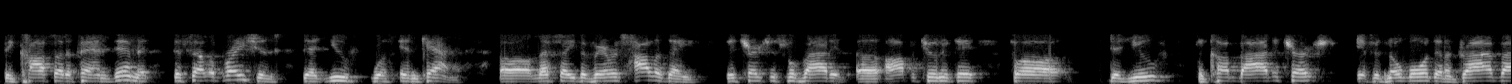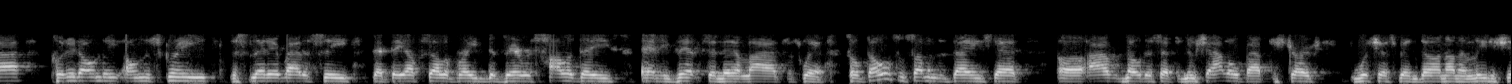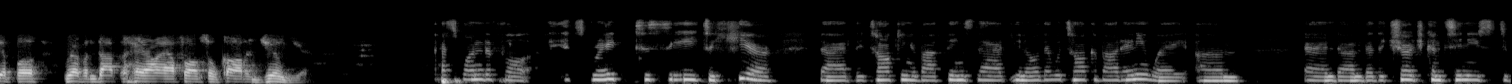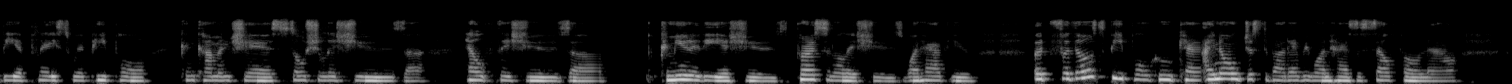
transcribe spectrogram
because of the pandemic, the celebrations that youth was encountering. Uh, let's say the various holidays. The church has provided uh, opportunity for the youth to come by the church. If it's no more than a drive-by, put it on the on the screen. Just let everybody see that they are celebrating the various holidays and events in their lives as well. So those are some of the things that uh, I've noticed at the New Shiloh Baptist Church which has been done under the leadership of Reverend Dr. Harold Alfonso Carter Jr. That's wonderful. It's great to see, to hear that they're talking about things that, you know, they would talk about anyway. Um, and um, that the church continues to be a place where people can come and share social issues, uh, health issues, uh, community issues, personal issues, what have you. But for those people who can, I know just about everyone has a cell phone now,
